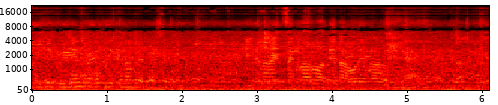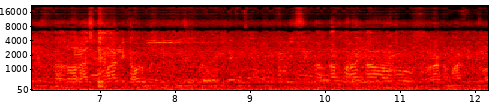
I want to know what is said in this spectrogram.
ಬಿಜೆಪಿ ವಿಜೇಂದ್ರ ಬಂದಿದ್ದಕ್ಕೆ ಏನಾದರೂ ರೈತ ಸಂಘದವರು ಅದೇನ ಅವರೆಲ್ಲ ರಾಜಕೀಯ ಅವರು ರಾಜಕೀಯ ಮಾಡ್ಲಿಕ್ಕೆ ಅವರು ಬಂದಿದ್ರು ನಮ್ಮ ನಮ್ಮ ಪರವಾಗಿ ನಾವು ಅವರು ಹೋರಾಟ ಮಾಡ್ತಿದ್ವು.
